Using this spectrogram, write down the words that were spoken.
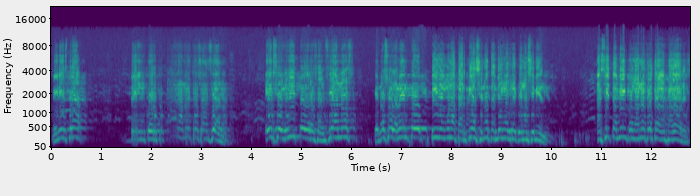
ministra, de incorporar a nuestros ancianos. Ese grito de los ancianos que no solamente piden una partida, sino también el reconocimiento. Así también como a nuestros trabajadores.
